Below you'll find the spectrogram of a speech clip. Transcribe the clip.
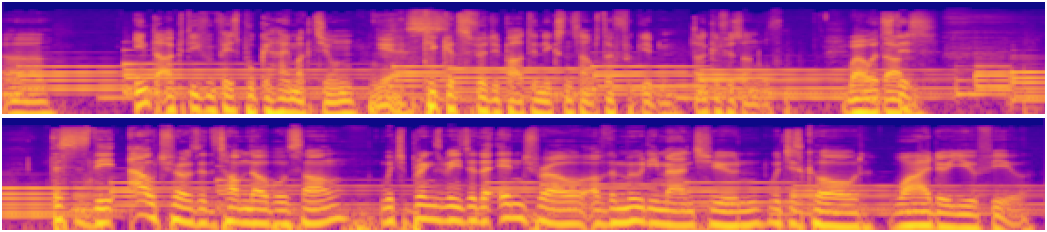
äh, interaktiven Facebook-Geheimaktion Yes. Tickets für die Party nächsten Samstag vergeben. Danke fürs Anrufen. Well What's done. this? This is the outro to the Tom Noble song, which brings me to the intro of the Moodymann tune, which is called Why Do You Feel?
